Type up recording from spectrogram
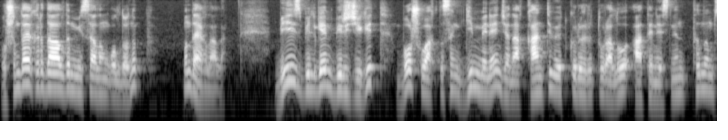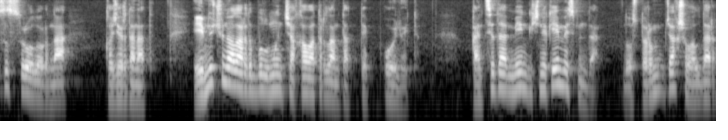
Ушундай кырдаалдын мисалын колдонуп мындай кылалы биз билген бир жигит бош убактысын ким менен жана кантип өткөрөрү тууралуу ата энесинин тынымсыз суроолоруна кыжырданат эмне үчүн аларды бул мынча кабатырлантат деп ойлойт кантсе да мен кичинекей эмесмин да. Досторум жакшы балдар.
